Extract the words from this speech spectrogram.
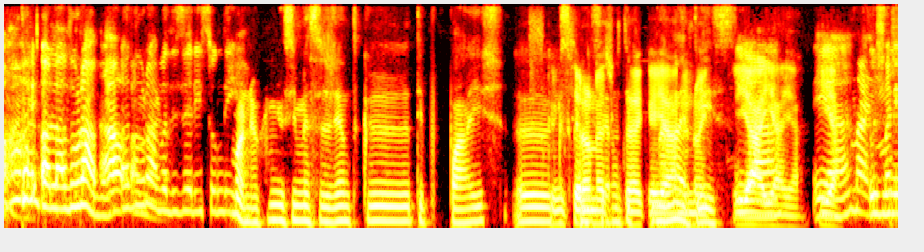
Ai, olha, adorava, Oh, oh, adorava mano. dizer isso um dia. Mano, eu conheço imensa gente que, tipo, pais. uh, Se que se conheceram na tipo, discoteca, na yeah, na noite. Yeah, Yeah. yeah, yeah. Yeah. Mano, mas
